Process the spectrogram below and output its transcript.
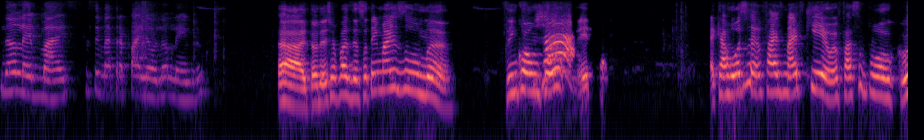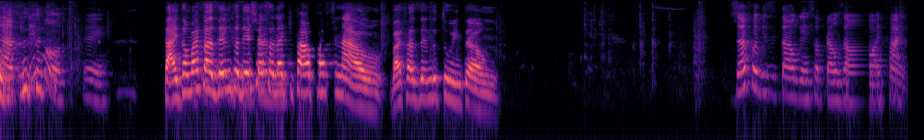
Não lembro mais. Você me atrapalhou, não lembro. Ah, então deixa eu fazer. Só tem mais uma. Se encontrou. É que a Rosa faz mais que eu, eu faço um pouco. Ah, tem um. É. Tá, então vai fazendo que eu deixo essa daqui para o final. Vai fazendo tu, então. Já foi visitar alguém só para usar o Wi-Fi?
